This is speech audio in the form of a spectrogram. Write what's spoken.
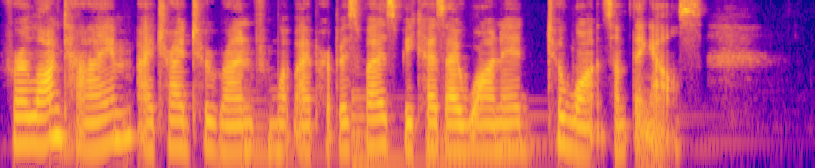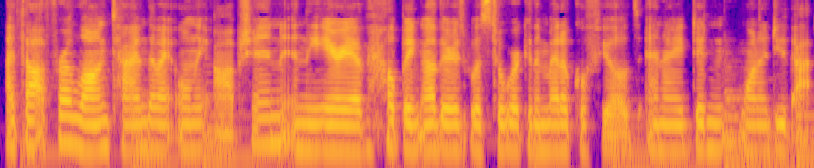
For a long time, I tried to run from what my purpose was because I wanted to want something else. I thought for a long time that my only option in the area of helping others was to work in the medical field, and I didn't want to do that.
